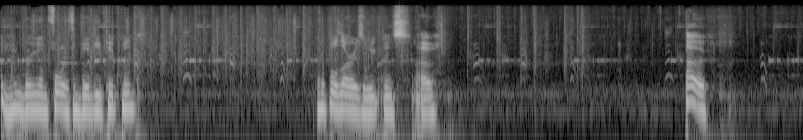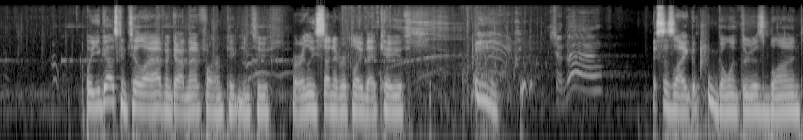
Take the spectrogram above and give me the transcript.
Bring them forth, Boogie Pikmin. Purples are his weakness. Oh. Oh. Well, you guys can tell I haven't gotten that far in Pikmin 2. Or at least I never played that cave. this is like going through this blind.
